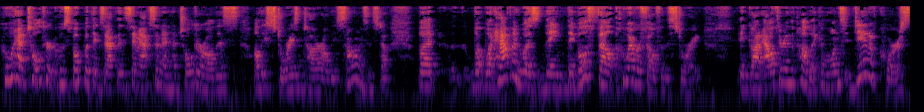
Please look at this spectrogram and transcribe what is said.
who had told her, who spoke with exactly the same accent and had told her all this, all these stories and taught her all these songs and stuff. But what what happened was they they both fell, whoever fell for the story. It got out there in the public, and once it did, of course,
